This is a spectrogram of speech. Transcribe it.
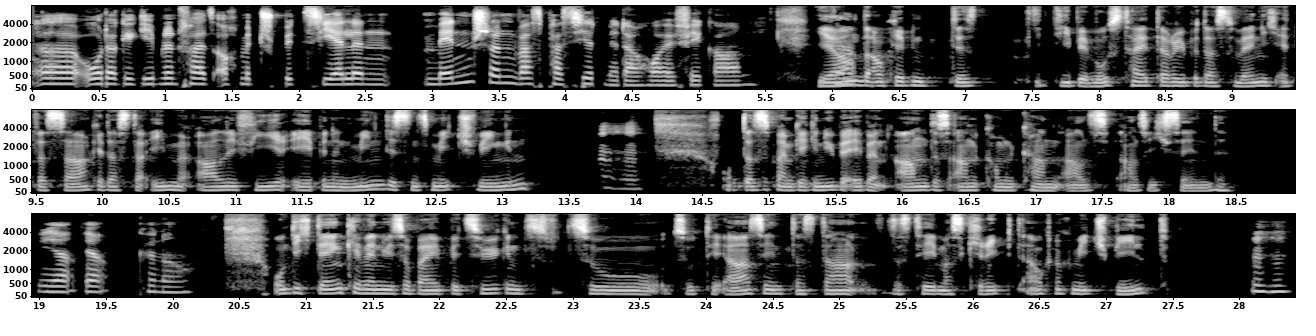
äh, oder gegebenenfalls auch mit speziellen Menschen, was passiert mir da häufiger. Ja, ja. und auch eben das, die, die Bewusstheit darüber, dass wenn ich etwas sage, dass da immer alle vier Ebenen mindestens mitschwingen. Mhm. Und dass es beim Gegenüber eben anders ankommen kann, als, als ich sende. Ja, ja, genau. Und ich denke, wenn wir so bei Bezügen zu, zu, zu TA sind, dass da das Thema Skript auch noch mitspielt. Mhm.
